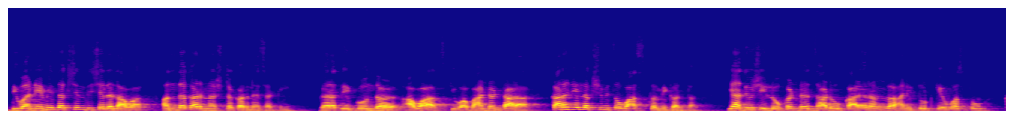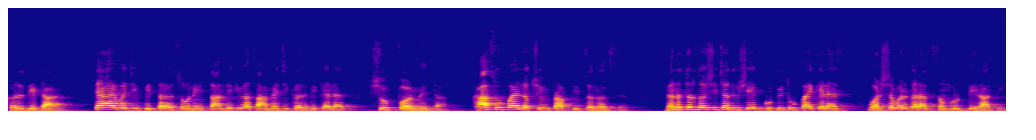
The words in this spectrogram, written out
दिवा नेहमी दक्षिण दिशेला लावा अंधकार नष्ट करण्यासाठी. घरातील गोंधळ आवाज किंवा भांडण टाळा कारण हे लक्ष्मीचं वास कमी करतात. या दिवशी लोखंड झाडू काळे रंग आणि तुटके वस्तू खरेदी टाळा. त्याऐवजी पितळ सोने चांदी किंवा तांब्याची खरेदी केल्यास शुभ फळ मिळतात. खास उपाय लक्ष्मी प्राप्तीचं रहस्य. धनत्रयोदशीच्या दिवशी एक गुपित उपाय केल्यास वर्षभर घरात समृद्धी राहते.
